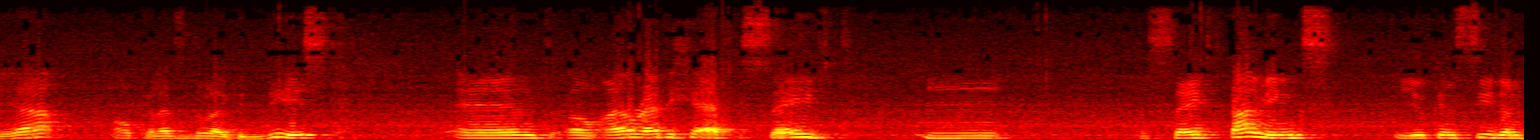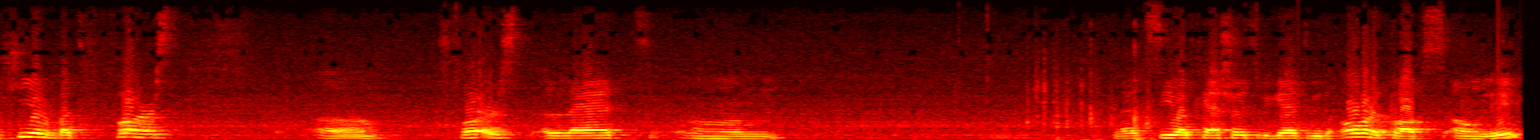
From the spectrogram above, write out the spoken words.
Yeah okay let's do like this. And um, I already have saved um, saved timings you can see them here but first um, first let um, let's see what hash rates we get with overclocks only.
